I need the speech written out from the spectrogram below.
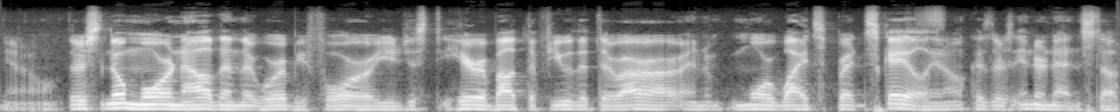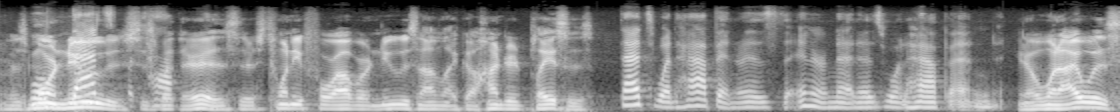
you know, there's no more now than there were before. You just hear about the few that there are in a more widespread scale, you know, because there's internet and stuff. There's Well, more news, is what there is. There's 24 hour news on like a hundred places. That's what happened is the internet is what happened. You know, when I was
